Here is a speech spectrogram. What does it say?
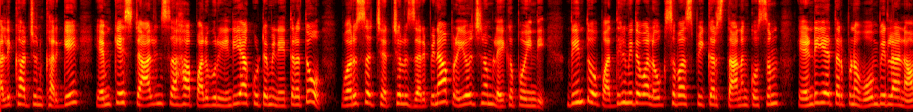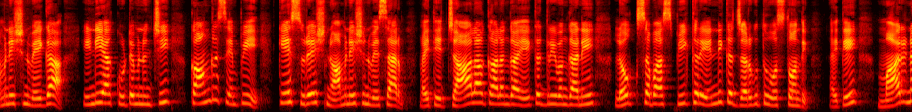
మల్లికార్జున్ ఖర్గే ఎంకే స్టాలిన్ సహా పలువురు ఇండియా కూటమి నేతలతో వరుస చర్చలు జరిపినా ప్రయోజనం లేకపోయింది. దీంతో పద్దెనిమిదవ లోక్సభ స్పీకర్ స్థానం కోసం ఎన్డీఏ తరపున ఓం బిర్లా నామినేషన్ వేయగా ఇండియా కూటమి నుంచి Congress MP K Suresh nomination వేశారు. అయితే చాలా కాలంగా ఏకగ్రీవంగానే లోక్సభ స్పీకర్ ఎన్నిక జరుగుతూ వస్తోంది. అయితే మారిన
